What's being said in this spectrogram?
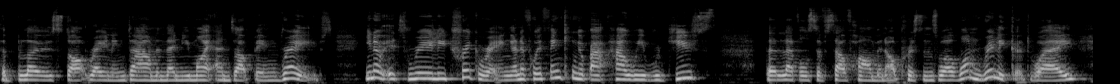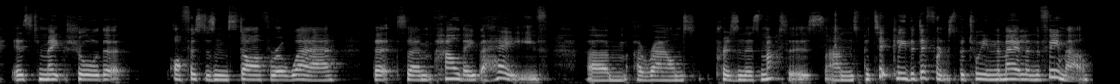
the blows start raining down and then you might end up being raped you know it's really triggering. And if we're thinking about how we reduce the levels of self harm in our prisons? Well, one really good way is to make sure that officers and staff are aware that um, how they behave um, around prisoners matters, and particularly the difference between the male and the female.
